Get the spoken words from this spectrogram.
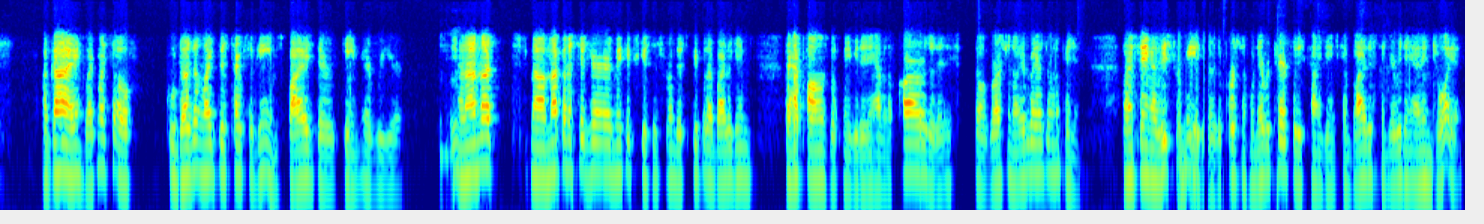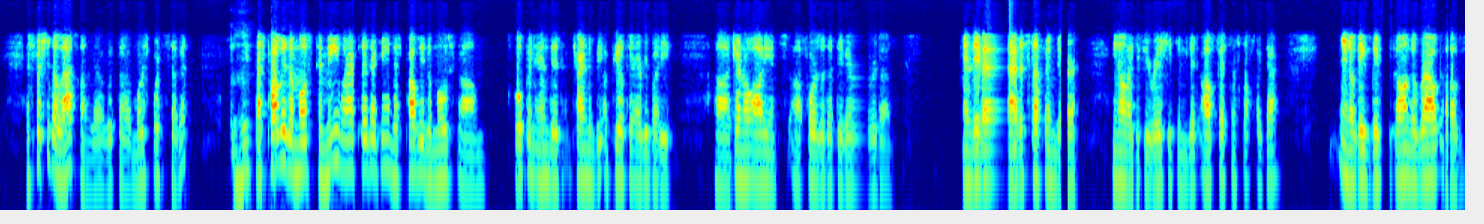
a guy like myself who doesn't like this types of games buys their game every year. Mm-hmm. And I'm not now I'm not going to sit here and make excuses for them. There's people that buy the games that have problems with maybe they didn't have enough cars or they felt rushed. You know, everybody has their own opinion. But I'm saying, at least for me, as a person who never cared for these kind of games, can buy this thing, everything, and enjoy it. Especially the last one though, with uh, Motorsport 7. Mm-hmm. That's probably the most to me when I played that game. That's probably the most um, open-ended, trying to be appeal to everybody, uh, general audience uh, Forza that they've ever done. And they've added stuff in there. You know, like if you race, you can get outfits and stuff like that. You know, they've they've gone the route of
